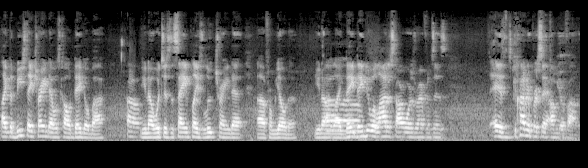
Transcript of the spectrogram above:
Like the beach they trained at was called Dagobah, Oh. you know, which is the same place Luke trained at uh, from Yoda. You know, like they, they do a lot of Star Wars references. Is hundred percent I'm your father.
